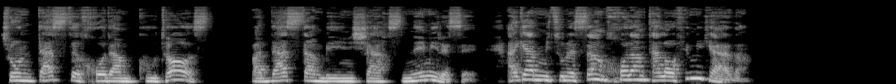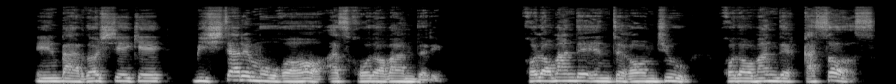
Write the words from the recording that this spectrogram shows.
چون دست خودم کوتاست و دستم به این شخص نمی‌رسه اگر می‌تونستم خودم تلافی می‌کردم. این برداشتیه که بیشتر موقع ها از خداوند داریم. خداوند انتقامجو خداوند قصاص.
